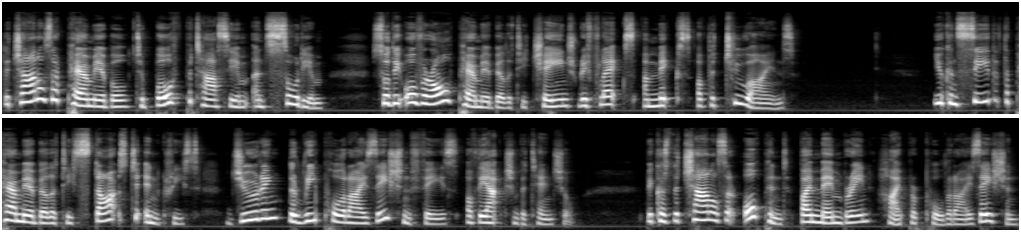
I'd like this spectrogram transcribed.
The channels are permeable to both potassium and sodium, so the overall permeability change reflects a mix of the two ions. You can see that the permeability starts to increase during the repolarization phase of the action potential because the channels are opened by membrane hyperpolarization.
